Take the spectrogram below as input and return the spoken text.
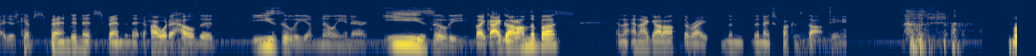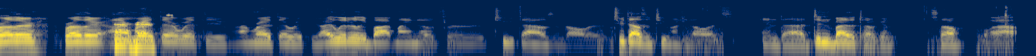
I just kept spending it, spending it. If I would have held it, easily a millionaire, easily. Like I got on the bus and, and I got off the right the, the next fucking stop. Damn. brother, brother, I'm right there with you. I'm right there with you. I literally bought my node for two thousand dollars, two thousand two hundred dollars, and uh, didn't buy the token. So wow,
